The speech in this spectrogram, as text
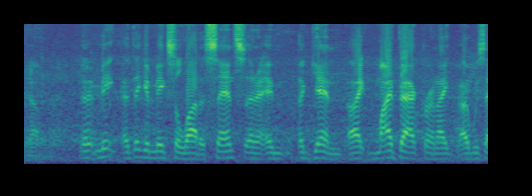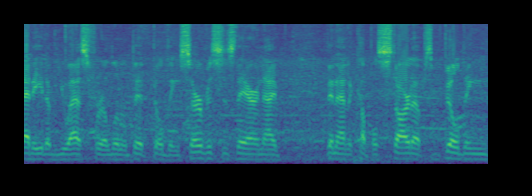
Yeah, make, I think it makes a lot of sense, and, and again, I, my background, I, I was at AWS for a little bit building services there, and I've been at a couple startups building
